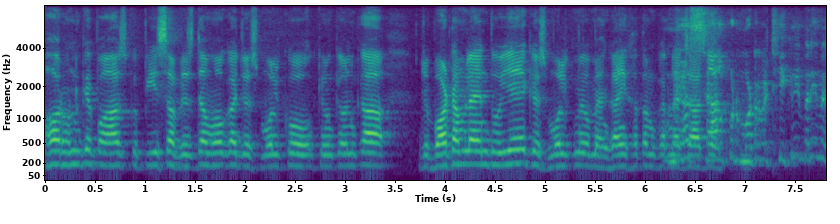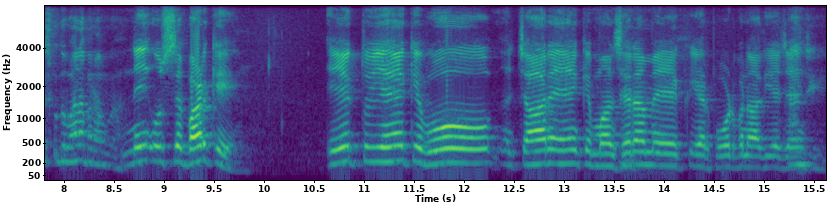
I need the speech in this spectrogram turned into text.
और उनके पास कोई पीस ऑफ़ विजडम होगा जो इस मुल्क को क्योंकि उनका जो बॉटम लाइन तो ये है कि उस मुल्क में वो महँगाई ख़त्म करना चाहते हैं। मोटर ठीक नहीं बनी मैं इसको दोबारा बनाऊँगा। नहीं उससे बढ़ के एक तो ये है कि वो चाह रहे हैं कि मानसेरा में एक एयरपोर्ट बना दिया जाए। हाँ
